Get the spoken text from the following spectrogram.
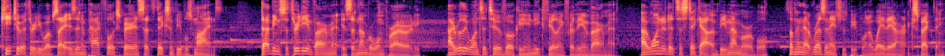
Key to a 3D website is an impactful experience that sticks in people's minds. That means the 3D environment is the number one priority. I really wanted to evoke a unique feeling for the environment. I wanted it to stick out and be memorable, something that resonates with people in a way they aren't expecting.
